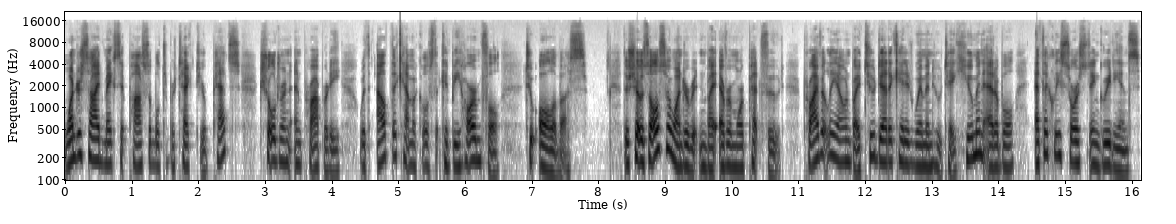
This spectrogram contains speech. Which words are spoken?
Wonderside makes it possible to protect your pets, children, and property without the chemicals that could be harmful to all of us. The show is also underwritten by Evermore Pet Food, privately owned by two dedicated women who take human edible, ethically sourced ingredients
